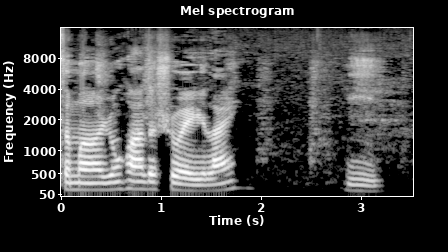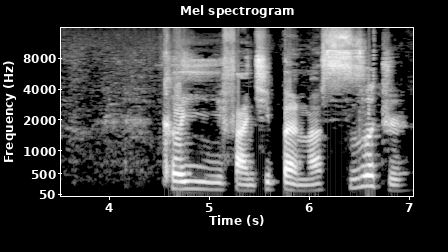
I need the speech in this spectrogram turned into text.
怎么融化的水来？咦？可以反其本而思之。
